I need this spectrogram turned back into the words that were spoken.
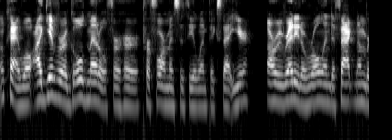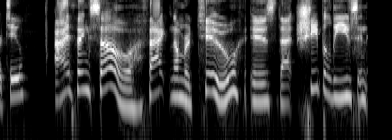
Okay, well, I give her a gold medal for her performance at the Olympics that year. Are we ready to roll into fact number two? I think so. Fact number two is that she believes in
